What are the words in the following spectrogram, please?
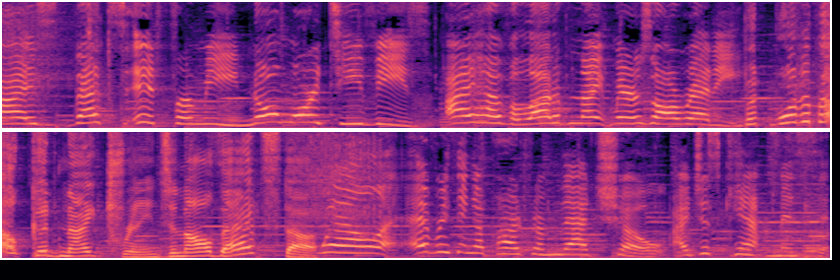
Guys, that's it for me. No more TVs. I have a lot of nightmares already. But what about good night trains and all that stuff? Well, everything apart from that show. I just can't miss it.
